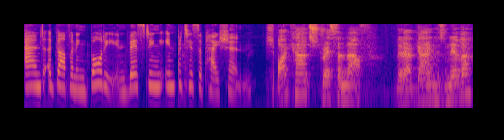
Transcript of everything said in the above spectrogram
and a governing body investing in participation. I can't stress enough that our game has never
